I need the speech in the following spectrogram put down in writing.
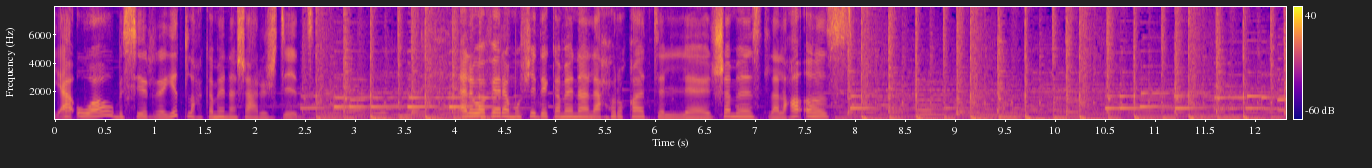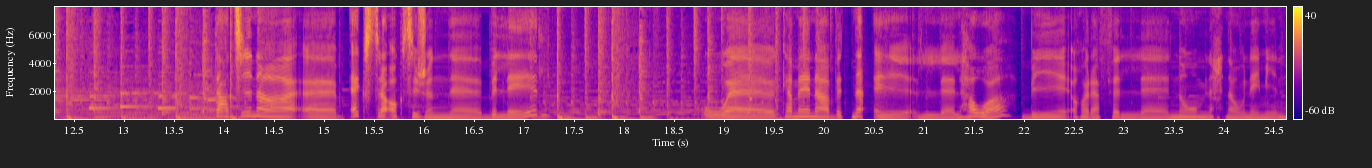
يقوى وبصير يطلع كمان شعر جديد. الوافيرا مفيدة كمان لحروقات الشمس للعقص. تعطينا اكسترا اكسجين بالليل. وكمان بتنقي الهواء بغرف النوم نحن ونايمين.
